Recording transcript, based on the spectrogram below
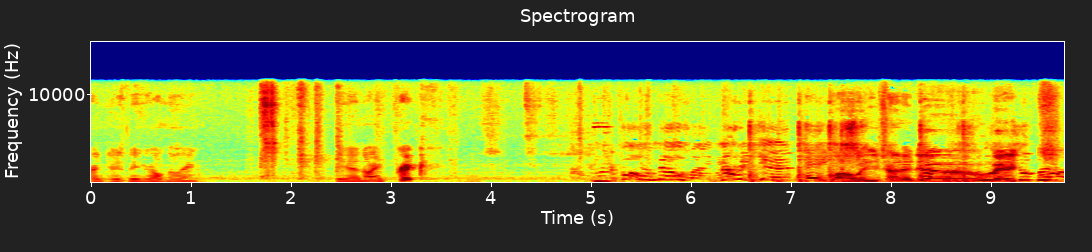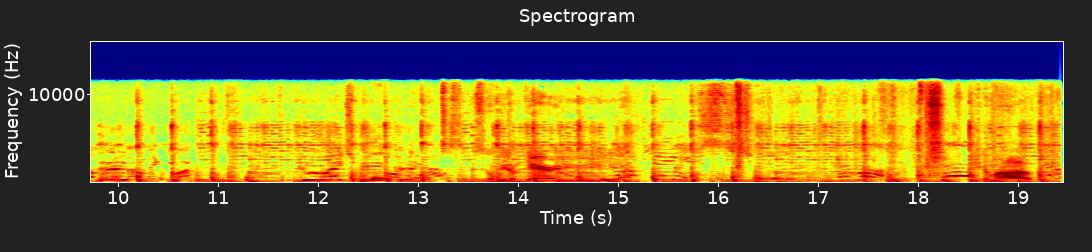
Friend who's being real annoying. Being an annoying prick. Oh no, not again! Hey! Well, what are you trying to do, bitch? I'll make you like me? Let's go beat up Gary. Beat him up.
